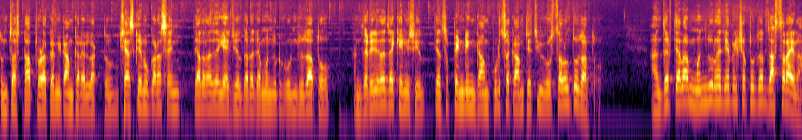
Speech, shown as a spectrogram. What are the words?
तुमचा स्टाफ थोडा कमी काम करायला लागतो. शासकीय नोकर असेल त्याला रजा घ्यायची तर रजा मंजूर करून तो जातो. आणि जरी रजा केली असेल त्याचं पेंडिंग काम पुढचं काम त्याची व्यवस्था लावून तो जातो. आणि जर त्याला मंजूर रजेपेक्षा तो जर जास्त राहिला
